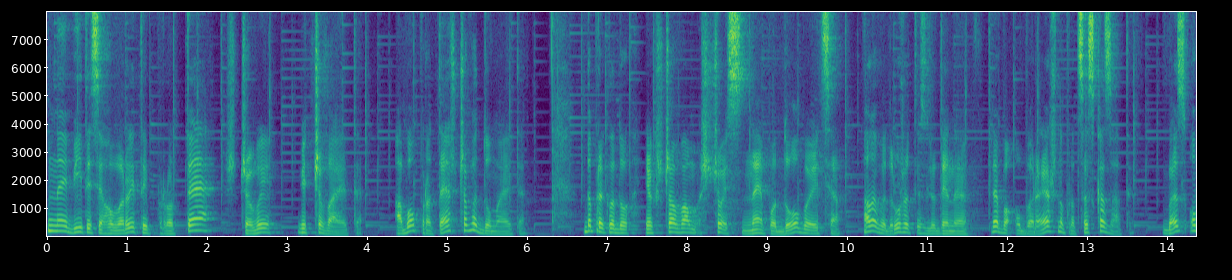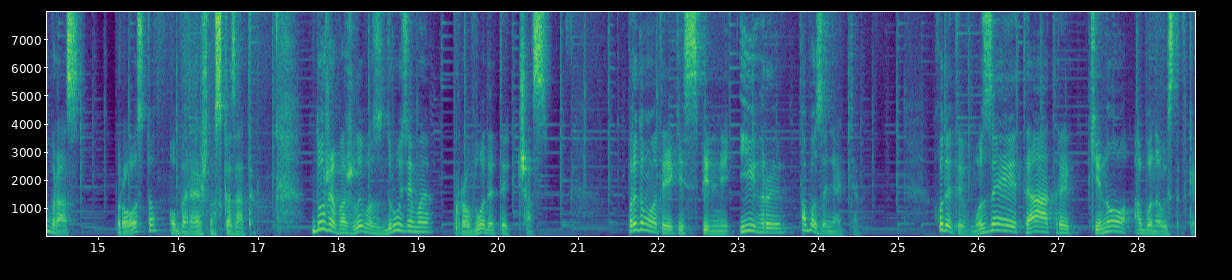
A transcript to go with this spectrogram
Не бійтеся говорити про те, що ви відчуваєте, або про те, що ви думаєте. До прикладу, якщо вам щось не подобається, але ви дружите з людиною, треба обережно про це сказати, без образ, просто обережно сказати. Дуже важливо з друзями проводити час, придумувати якісь спільні ігри або заняття, ходити в музеї, театри, кіно або на виставки.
